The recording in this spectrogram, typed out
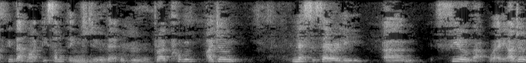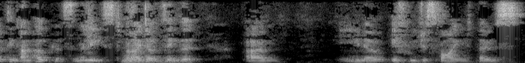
I think that might be something mm, to do yeah, with it. Probably, yeah. But I probably, I don't necessarily um, feel that way. I don't think I'm hopeless in the least, but no, I don't no, think no. that, um, you know, if we just find those,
